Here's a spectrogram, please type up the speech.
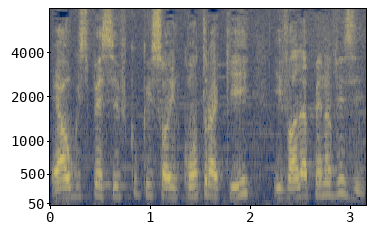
é algo específico que só encontra aqui e vale a pena a visita.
